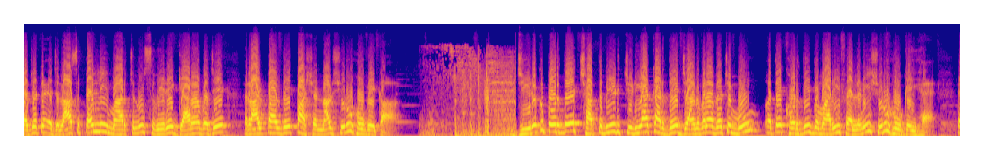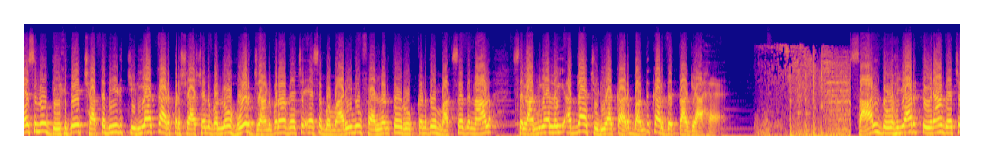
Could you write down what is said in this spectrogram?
ਬਜਟ ਇਜਲਾਸ ਪਹਿਲੀ ਮਾਰਚ ਨੂੰ ਸਵੇਰੇ 11 ਵਜੇ ਰਾਜਪਾਲ ਦੇ ਭਾਸ਼ਣ ਨਾਲ ਸ਼ੁਰੂ ਹੋਵੇਗਾ। ਜੀਰਕਪੁਰ ਦੇ ਛੱਤਬੀੜ ਚਿੜੀਆ ਘਰ ਦੇ ਜਾਨਵਰਾਂ ਵਿੱਚ ਮੂੰਹ ਅਤੇ ਖੁਰ ਦੀ ਬਿਮਾਰੀ ਫੈਲਣੀ ਸ਼ੁਰੂ ਹੋ ਗਈ ਹੈ। ਇਸ ਨੂੰ ਦੇਖਦੇ ਛੱਤਬੀੜ ਚਿੜੀਆ ਘਰ ਪ੍ਰਸ਼ਾਸਨ ਵੱਲੋਂ ਹੋਰ ਜਾਨਵਰਾਂ ਵਿੱਚ ਇਸ ਬਿਮਾਰੀ ਨੂੰ ਫੈਲਣ ਤੋਂ ਰੋਕਣ ਦੇ ਮਕਸਦ ਨਾਲ ਸੈਲਾਨੀਆਂ ਲਈ ਅੱਧਾ ਚਿੜੀਆ ਘਰ ਬੰਦ ਕਰ ਦਿੱਤਾ ਗਿਆ ਹੈ। ਸਾਲ 2013 ਵਿੱਚ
